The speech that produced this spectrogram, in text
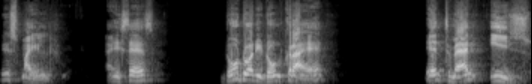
He smiled and he says, Don't worry, don't cry. Tenth man is.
